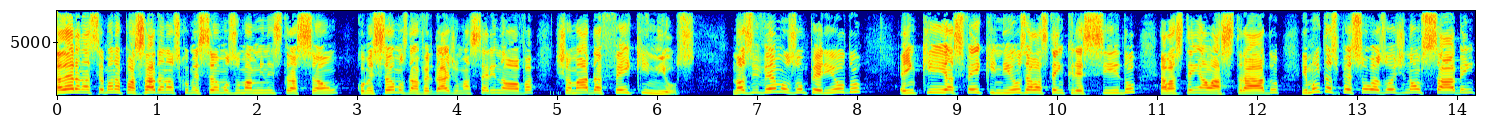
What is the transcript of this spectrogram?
Galera, na semana passada nós começamos uma ministração, começamos, na verdade, uma série nova chamada Fake News. Nós vivemos um período em que as fake news elas têm crescido, elas têm alastrado, e muitas pessoas hoje não sabem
